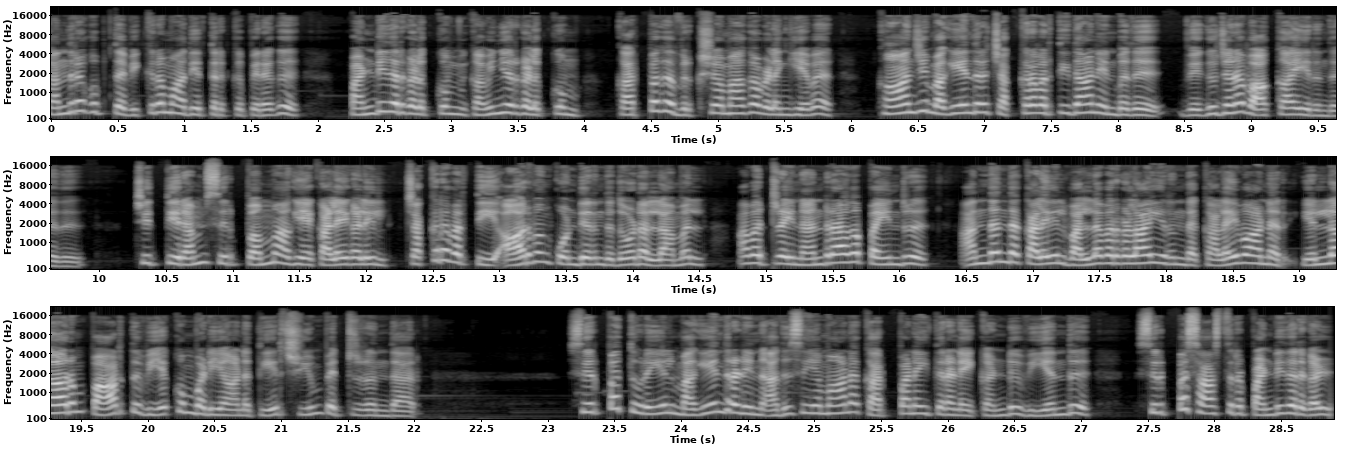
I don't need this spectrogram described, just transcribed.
சந்திரகுப்த விக்ரமாதித்திற்கு பிறகு பண்டிதர்களுக்கும் கவிஞர்களுக்கும் கற்பக விருட்சமாக விளங்கியவர் காஞ்சி மகேந்திர சக்கரவர்த்திதான் என்பது வெகுஜன வாக்காயிருந்தது. சித்திரம் சிற்பம் ஆகிய கலைகளில் சக்கரவர்த்தி ஆர்வம் கொண்டிருந்ததோடல்லாமல் அவற்றை நன்றாக பயின்று அந்தந்த கலையில் வல்லவர்களாயிருந்த கலைவாணர் எல்லாரும் பார்த்து வியக்கும்படியான தேர்ச்சியும் பெற்றிருந்தார். சிற்பத்துறையில் மகேந்திரனின் அதிசயமான கற்பனை திறனைக் கண்டு வியந்து சிற்ப சாஸ்திர பண்டிதர்கள்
